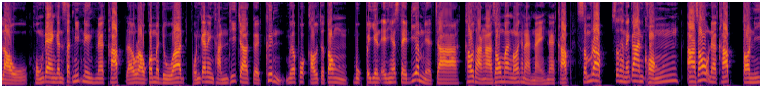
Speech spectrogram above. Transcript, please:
เหล่าหงแดงกันสักนิดนึงนะครับ แล้วเราก็มาดูว่าผลการแข่งขันที่จะเกิดขึ้น เมื่อพวกเขาจะต้องบุกไปเยือนเอทิฮัสสเตเดียมเนี่ยจะเข้าทางอาร์เซนอลมากน้อยขนาดไหนนะครับสำหรับสถานการณ์ของอาร์เซนอลนะครับ ตอนนี้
